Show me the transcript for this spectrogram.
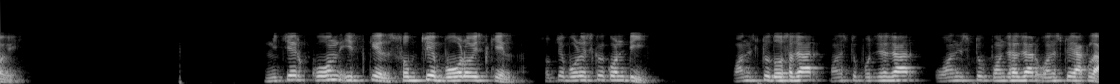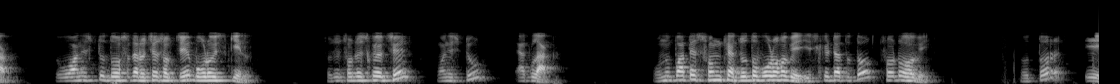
হবে। নিচের কোন স্কেল সবচেয়ে বড় স্কেল? সবচেয়ে বড় স্কেল কোনটি? ওয়ান ইস টু দশ হাজার ওয়ান ইস টু পঁচিশ হাজার ওয়ান ইস টু পঞ্চাশ হাজার ওয়ান ইস টু এক লাখ। তো ওয়ান ইস টু দশ হাজার হচ্ছে সবচেয়ে বড় স্কেল সবচেয়ে ছোটো স্কেল হচ্ছে ওয়ান ইস টু এক লাখ। অনুপাতের সংখ্যা যত বড় হবে স্কেলটা তত ছোট হবে। উত্তর এ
